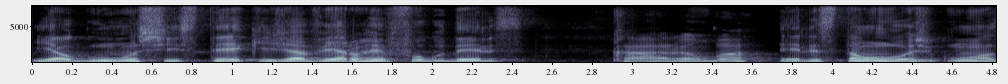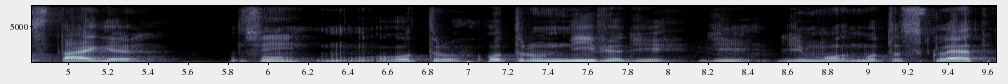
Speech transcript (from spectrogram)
e algumas XT que já vieram o refúgio deles. Caramba! Eles estão hoje com as Tiger, Sim. outro, outro nível de, de, de motocicleta.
